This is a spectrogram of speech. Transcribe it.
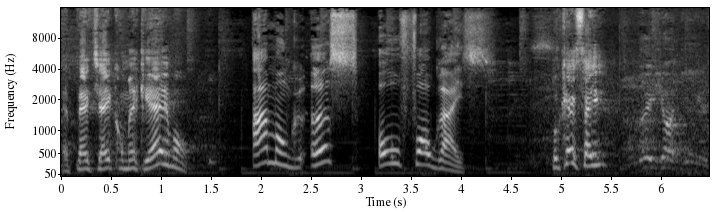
Repete aí como é que é, irmão? Among Us ou Fall Guys? O que é isso aí? Dois joguinhos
